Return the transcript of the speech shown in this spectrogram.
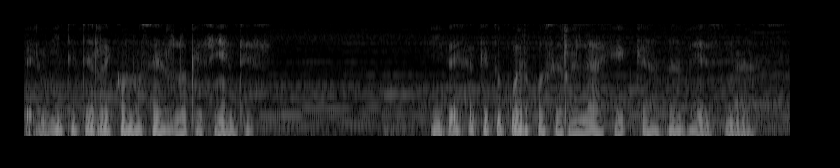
permítete reconocer lo que sientes y deja que tu cuerpo se relaje cada vez más.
